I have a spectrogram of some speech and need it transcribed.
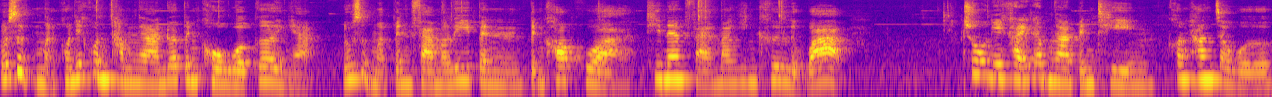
รู้สึกเหมือนคนที่คุณทำงานด้วยเป็น co-worker อร์อย่างเงี้ยรู้สึกเหมือนเป็น family เป็นเป็นครอบครัวที่แน่นแฟนมากยิ่งขึ้นหรือว่าช่วงนี้ใครที่ทำงานเป็นทีมค่อนข้างจะเวิร์ก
